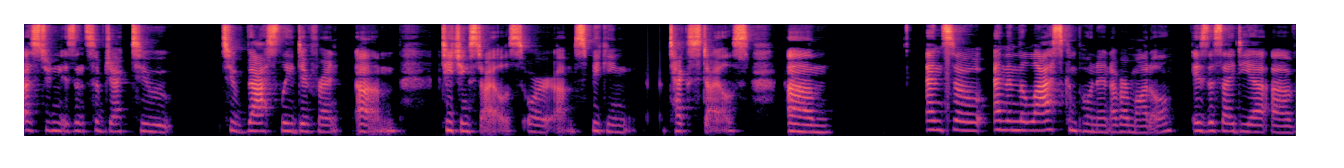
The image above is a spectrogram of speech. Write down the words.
a student isn't subject to to vastly different um, teaching styles or um, speaking text styles. Um, and so, and then the last component of our model is this idea of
